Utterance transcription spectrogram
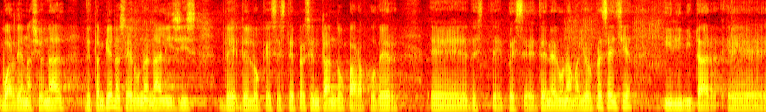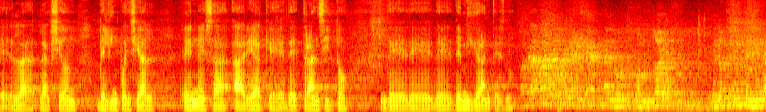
Guardia Nacional de también hacer un análisis de, de lo que se esté presentando para poder eh, este, pues, eh, tener una mayor presencia y limitar eh, la, acción delincuencial en esa área que, de tránsito de, de, migrantes. ¿no? a los conductores? ¿Es lo que estoy entendiendo?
